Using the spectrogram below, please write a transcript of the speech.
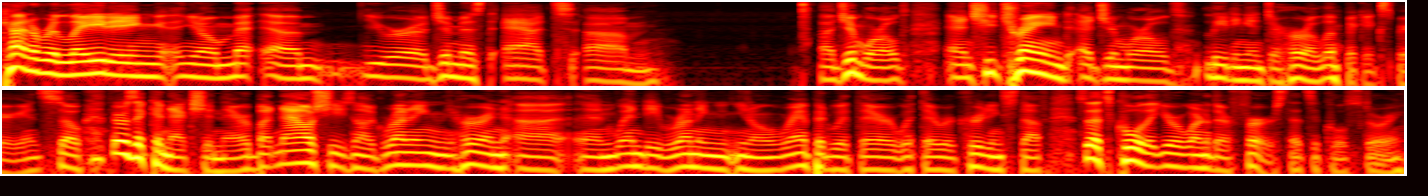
kind of relating, you know, um, you were a gymnast at. Um, uh, Gym World, and she trained at Gym World leading into her Olympic experience. So there was a connection there. But now she's like running her and uh, and Wendy running, you know, rampant with their with their recruiting stuff. So that's cool that you're one of their first. That's a cool story.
